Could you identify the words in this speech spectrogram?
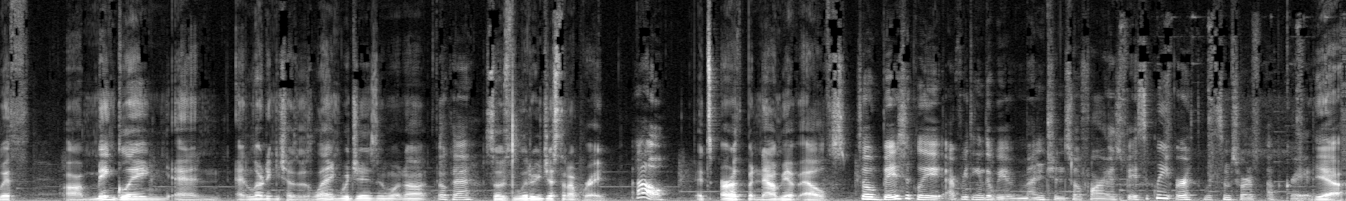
with uh, mingling and and learning each other's languages and whatnot. Okay. So it's literally just an upgrade. Oh. It's Earth, but now we have elves. So basically, everything that we have mentioned so far is basically Earth with some sort of upgrade. Yeah.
